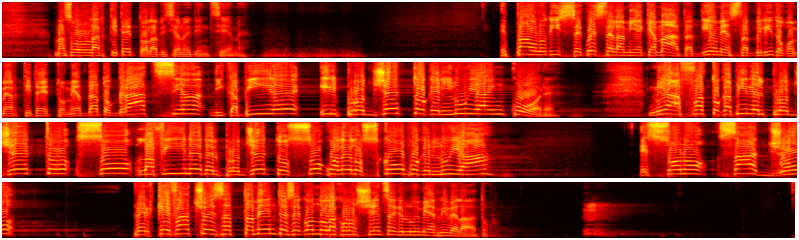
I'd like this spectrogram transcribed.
ma solo l'architetto ha la visione d'insieme. E Paolo disse, questa è la mia chiamata, Dio mi ha stabilito come architetto, mi ha dato grazia di capire il progetto che lui ha in cuore. Mi ha fatto capire il progetto, so la fine del progetto, so qual è lo scopo che lui ha e sono saggio perché faccio esattamente secondo la conoscenza che lui mi ha rivelato.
